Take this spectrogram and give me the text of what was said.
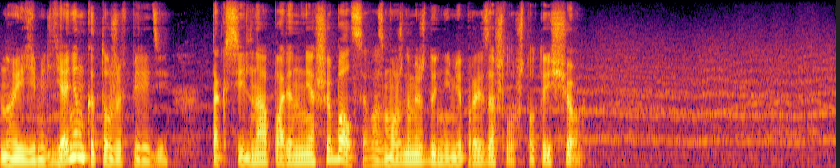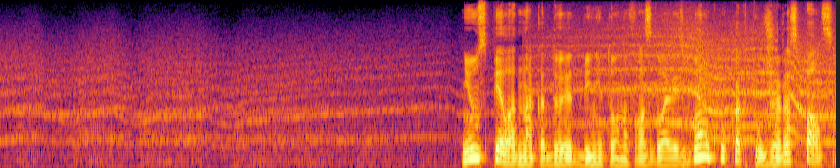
Но и Емельяненко тоже впереди. Так сильно Апарин не ошибался, возможно между ними произошло что-то еще. Не успел, однако, дуэт Бенетонов возглавить гонку, как тут же распался.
